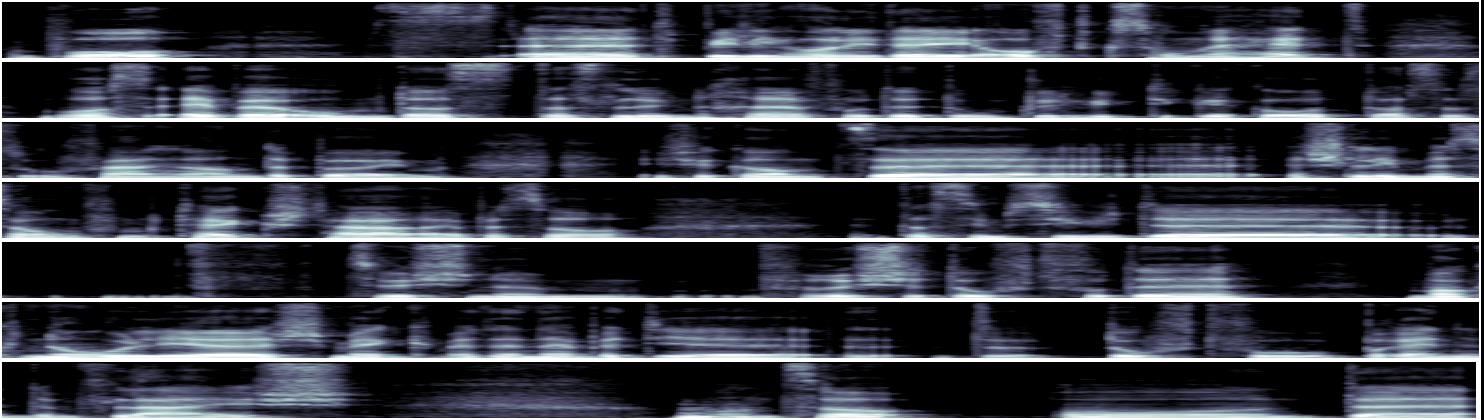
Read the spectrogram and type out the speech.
wo äh, die Billie Holiday oft gesungen hat wo es eben um das, das Lynchen von der Dunkelhütigen geht, also das Aufhängen an den Bäumen, ist ein ganz äh, ein schlimmer Song vom Text her, eben so, dass im Süden zwischen dem frischen Duft von der Magnolie schmeckt man dann eben die, den Duft von brennendem Fleisch mhm. und so. Und äh,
